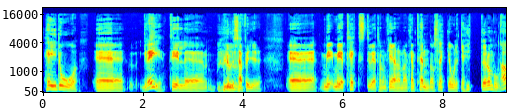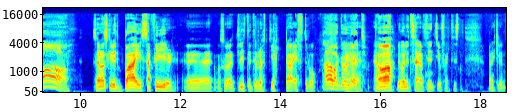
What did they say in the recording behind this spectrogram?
hej då eh, grej till eh, Blue Mhm. Sapphire. Eh, med, med text, du vet hur de kan göra. Man kan tända och släcka olika hytter ombord. Ja, Sen har de skrivit By Sapphire eh, och så ett litet rött hjärta efter då. ja vad gulligt. Eh, ja, det var lite så här fint ju faktiskt. Verkligen.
